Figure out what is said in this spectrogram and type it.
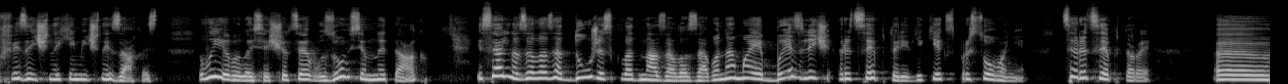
фізичний хімічний захист, виявилося, що це зовсім не так. І сальна залоза дуже складна залоза. Вона має безліч рецепторів, які експресовані. Це рецептори е,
